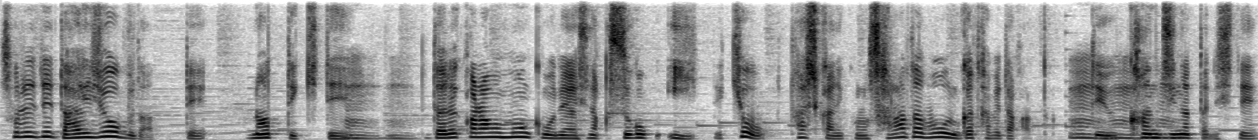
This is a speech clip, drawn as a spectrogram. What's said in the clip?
それで大丈夫だってなってきて、うんうん、誰からも文句も出ないしなんかすごくいい。で今日確かにこのサラダボウルが食べたかったっていう感じになったりして、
